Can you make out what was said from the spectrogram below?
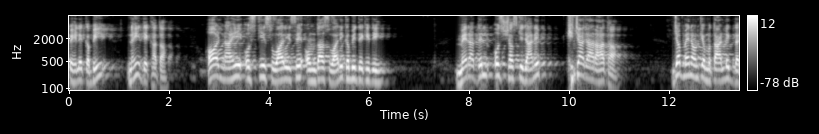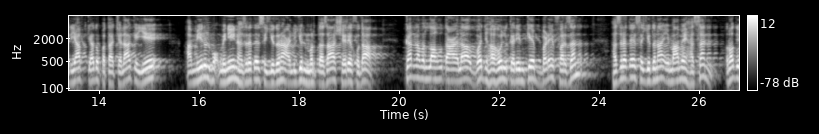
पहले कभी नहीं देखा था। और ना ही उसकी सवारी से उम्दा सवारी कभी देखी थी। मेरा दिल उस शख्स की जानब खिंचा जा रहा था। जब मैंने उनके मुतालिक दरियाफ्त किया तो पता चला कि ये अमीरमिन हज़रत सैदना अलीमरतज़ा शेर खुदा करम वजहुल करीम के बड़े फर्जन हज़रत सैदना इमाम हसन रदी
